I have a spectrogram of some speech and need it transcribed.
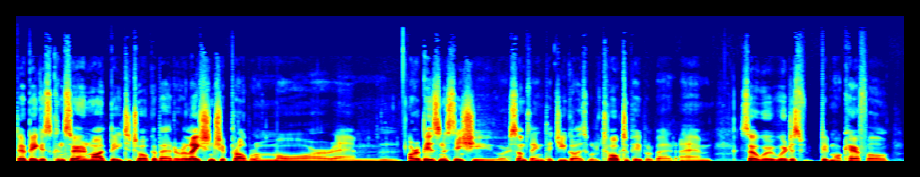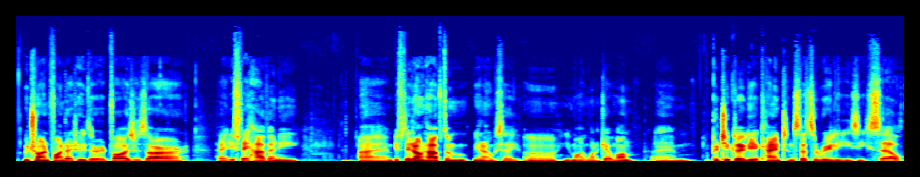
their biggest concern might be to talk about a relationship problem or um, or a business issue or something that you guys will talk to people about. Um, so we're we're just a bit more careful. We try and find out who their advisors are, uh, if they have any. Um, if they don't have them, you know, we say uh, you might want to get one. Um, particularly accountants, that's a really easy sell.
